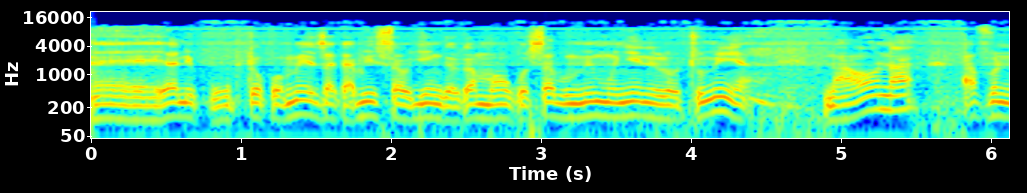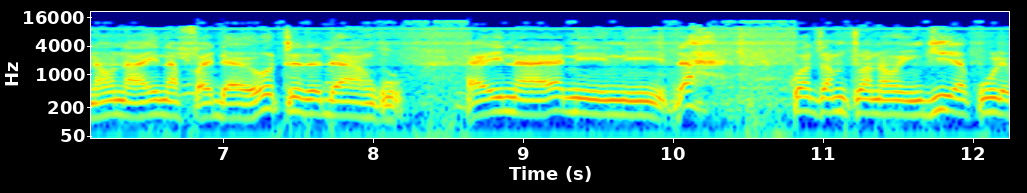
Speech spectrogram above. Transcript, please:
eh, yani kutokomeza kabisa ujinga kama huko, sababu mimi mwenyewe nilotumia naona, afu naona haina faida yoyote dada yangu, haina yani ni da. Kwanza mtu anaoingia kule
